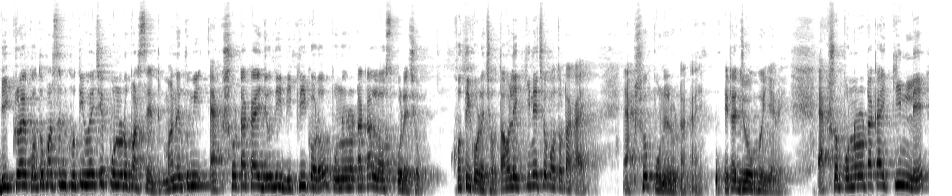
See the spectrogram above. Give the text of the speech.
বিক্রয় কত পার্সেন্ট ক্ষতি হয়েছে? পনেরো পার্সেন্ট। মানে তুমি একশো টাকায় যদি বিক্রি করো, পনেরো টাকা লস করেছ, ক্ষতি করেছ, তাহলে কিনেছো কত টাকায়? একশো পনেরো টাকায়। এটা যোগ হয়ে যাবে। একশো পনেরো টাকায় কিনলে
